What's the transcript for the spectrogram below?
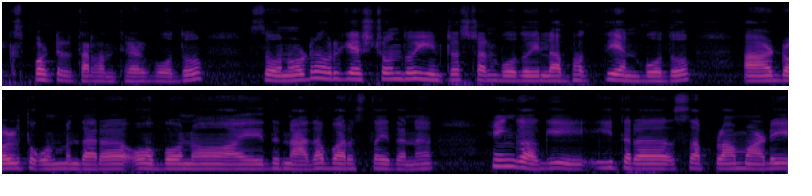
ಎಕ್ಸ್ಪರ್ಟ್ ಇರ್ತಾರೆ ಅಂತ ಹೇಳ್ಬೋದು. ಸೊ ನೋಡ್ರಿ ಅವ್ರಿಗೆ ಎಷ್ಟೊಂದು ಇಂಟ್ರೆಸ್ಟ್ ಅನ್ಬೋದು, ಇಲ್ಲ ಭಕ್ತಿ ಅನ್ಬೋದು. ಡೊಳ್ಳು ತೊಗೊಂಡು ಬಂದಾರ ಒಬ್ಬನು ಇದು ನಾದ ಬಾರಿಸ್ತಾ ಇದ್ದಾನೆ ಹೀಗಾಗಿ ಈ ಥರ ಸಪ್ಳ ಮಾಡಿ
